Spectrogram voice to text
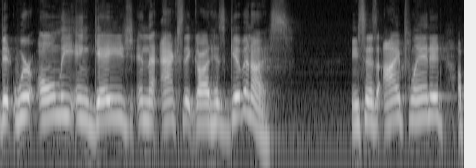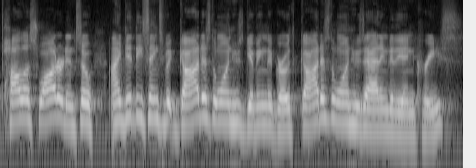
that we're only engaged in the acts that God has given us. He says, I planted, Apollos watered, and so I did these things, but God is the one who's giving the growth. God is the one who's adding to the increase.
